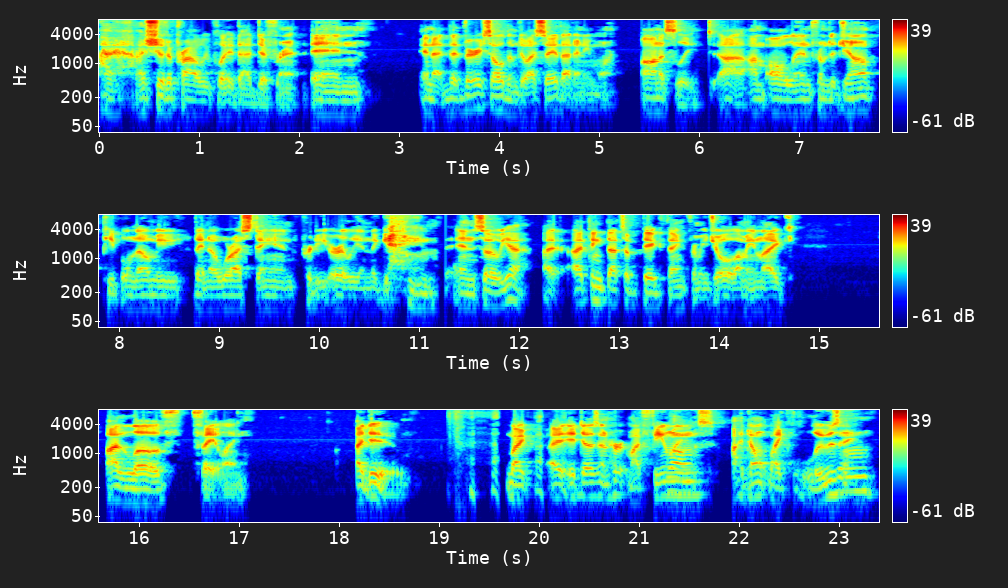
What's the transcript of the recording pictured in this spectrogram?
I, I should have probably played that different. And and I, that very seldom do I say that anymore. Honestly, uh, I'm all in from the jump. People know me; they know where I stand pretty early in the game. And so, yeah, I, I think that's a big thing for me, Joel. I mean, like, I love failing. I do. like, I, it doesn't hurt my feelings. Well, I don't like losing,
